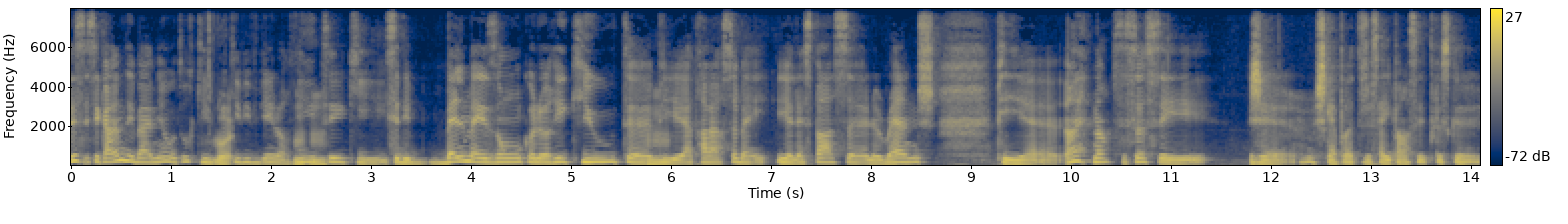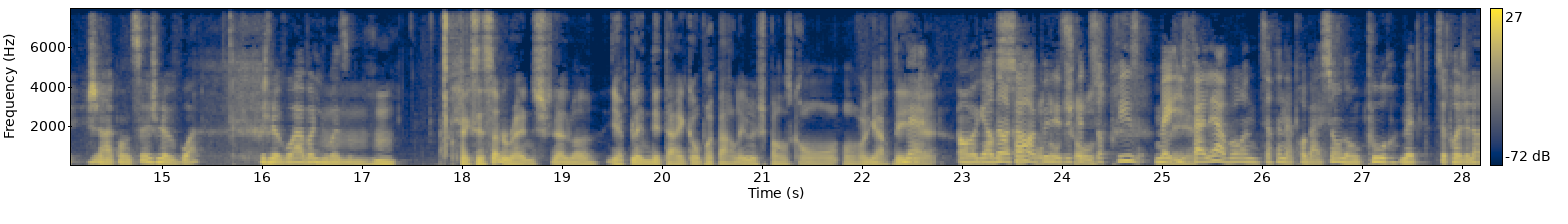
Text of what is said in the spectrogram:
Mais c'est quand même des Bahamiens autour qui, Ouais. qui vivent bien leur vie, Mhm. tu sais, qui c'est des belles maisons colorées, cute, euh, Mhm. puis à travers ça, ben il y a l'espace, euh, le ranch, puis euh, ouais, non, c'est ça, c'est je je capote, j'essaie de penser plus que je raconte ça, je le vois, je le vois à vol d'oiseau. Mhm. Fait que c'est ça le ranch finalement. Il y a plein de détails qu'on pourrait parler, mais je pense qu'on on va garder. Ben, euh, on va garder ça encore un peu les effets de surprise, mais, Mais- il fallait avoir une certaine approbation donc pour mettre ce projet-là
